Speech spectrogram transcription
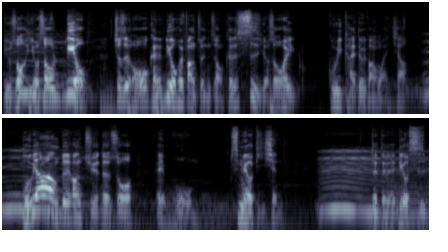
比如说有时候六就是我可能六会放尊重，可是四有时候会故意开对方玩笑，嗯，不要让对方觉得说，哎，我是没有底线的。嗯，对对对，六四比，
